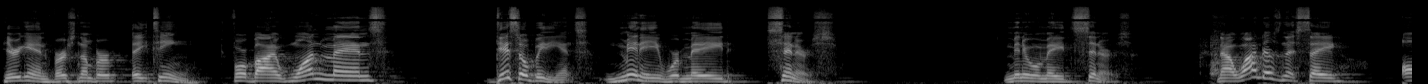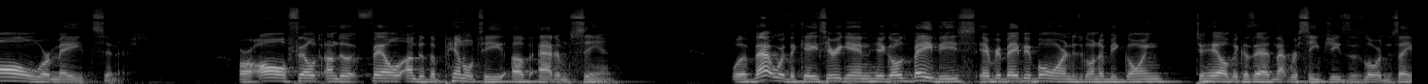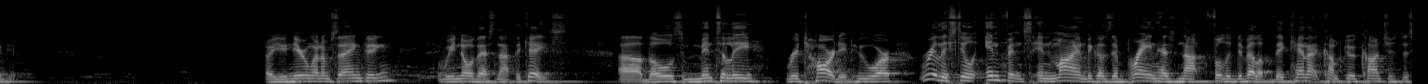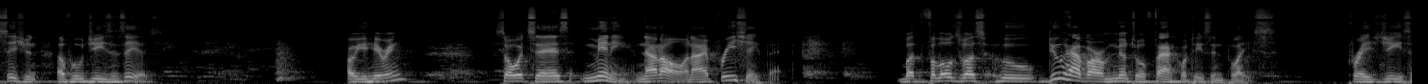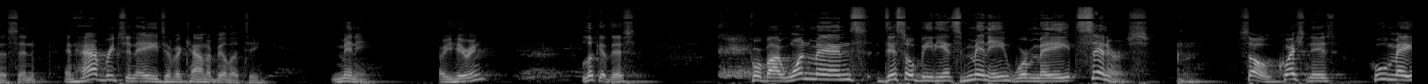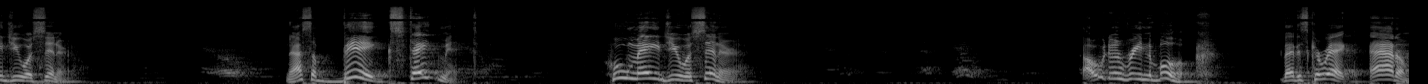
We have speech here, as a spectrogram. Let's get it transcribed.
Here again, verse number 18. For by one man's disobedience, many were made sinners. Many were made sinners. Now, why doesn't it say all were made sinners? Or all felt under, fell under the penalty of Adam's sin? Well, if that were the case, here again, here goes babies. Every baby born is going to be going to hell because they have not received Jesus Lord and Savior. Are you hearing what I'm saying to you? We know that's not the case. Uh, those mentally retarded who are really still infants in mind because their brain has not fully developed. They cannot come to a conscious decision of who Jesus is. Are you hearing? So it says many, not all, and I appreciate that. But for those of us who do have our mental faculties in place, praise Jesus, and, and have reached an age of accountability, many. Are you hearing? Look at this. For by one man's disobedience, many were made sinners. so, question is, who made you a sinner? That's a big statement. Who made you a sinner? Oh, All we're doing reading the book. That is correct. Adam.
